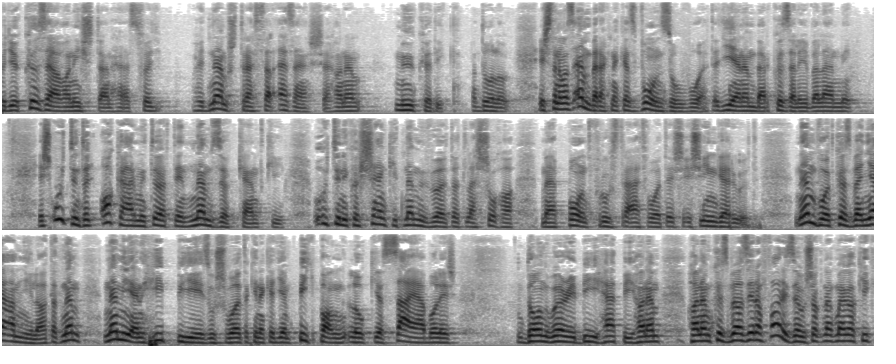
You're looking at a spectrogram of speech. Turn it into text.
hogy ő közel van Istenhez, hogy, hogy nem stresszel ezen se, hanem működik a dolog. És szerintem az embereknek ez vonzó volt, egy ilyen ember közelébe lenni. És úgy tűnt, hogy akármi történt, nem zökkent ki. Úgy tűnik, hogy senkit nem üvöltött le soha, mert pont frusztrált volt és, és ingerült. Nem volt közben nyámnyila, tehát nem, nem ilyen hippi Jézus volt, akinek egy ilyen pitypang lóg ki a szájából, és don't worry, be happy, hanem, hanem közben azért a farizeusoknak meg, akik,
